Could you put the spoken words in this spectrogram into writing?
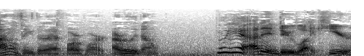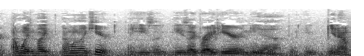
I don't think they're that far apart. I really don't. Well, yeah, I didn't do like here. I went like I went like here. And he's like he's like right here, and he, Yeah. he you know,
